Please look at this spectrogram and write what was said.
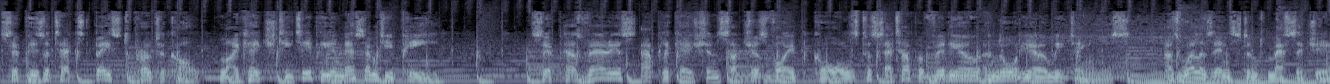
SIP is a text-based protocol, like HTTP and SMTP. SIP has various applications such as VoIP calls to set up a video and audio meetings, as well as instant messaging.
